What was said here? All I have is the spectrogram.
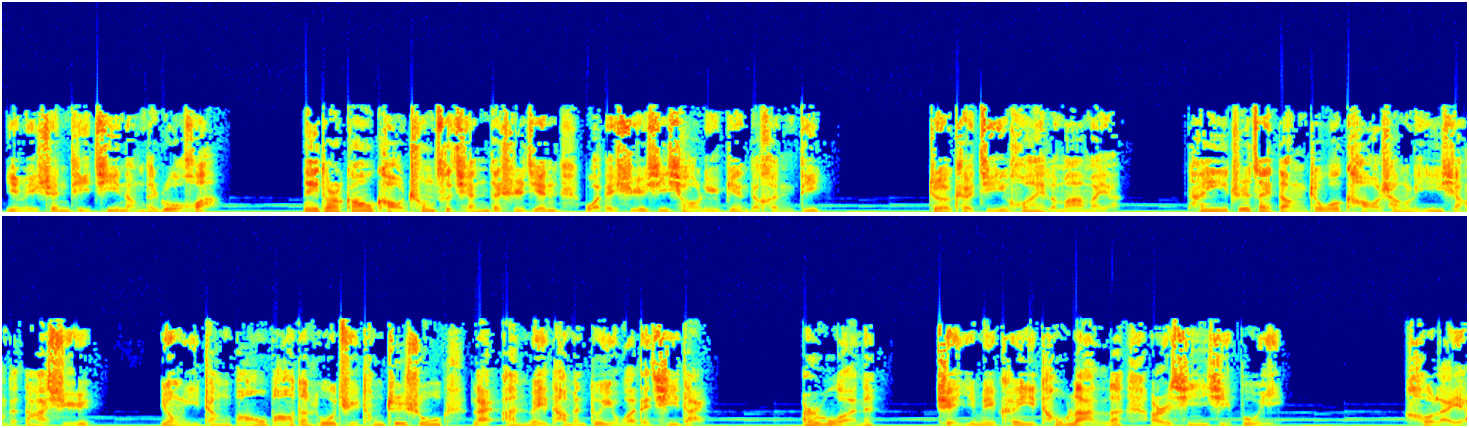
因为身体机能的弱化。那段高考冲刺前的时间，我的学习效率变得很低，这可急坏了妈妈呀！她一直在等着我考上理想的大学，用一张薄薄的录取通知书来安慰他们对我的期待，而我呢，却因为可以偷懒了而欣喜不已。后来呀，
